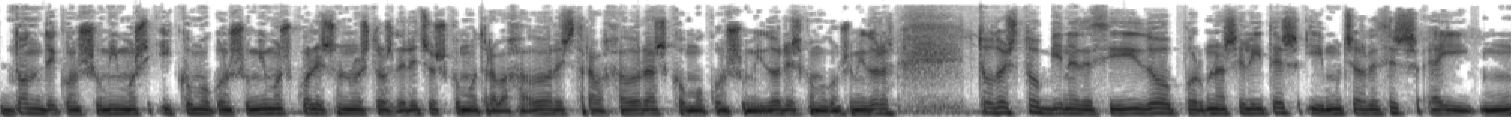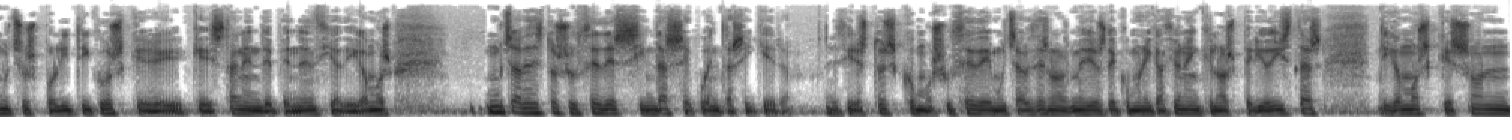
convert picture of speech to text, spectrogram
dónde consumimos y cómo cómo consumimos, cuáles son nuestros derechos como trabajadores, trabajadoras, como consumidores, como consumidoras. Todo esto viene decidido por unas élites y muchas veces hay muchos políticos que, que están en dependencia, digamos, muchas veces esto sucede sin darse cuenta siquiera. Es decir, esto es como sucede muchas veces en los medios de comunicación en que los periodistas, digamos que son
